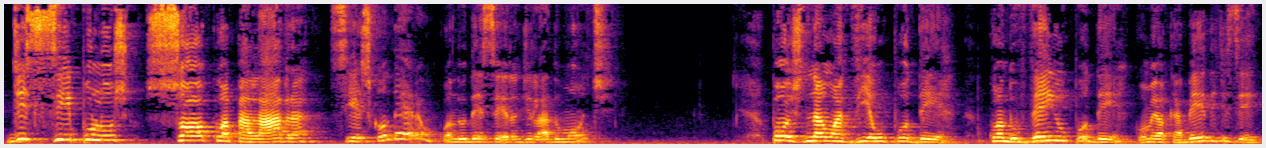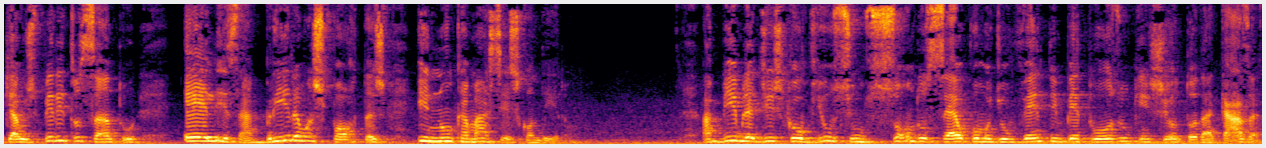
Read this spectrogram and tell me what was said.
Discípulos só com a palavra se esconderam quando desceram de lá do monte, pois não havia o poder quando vem o poder, como eu acabei de dizer, que é o Espírito Santo, eles abriram as portas e nunca mais se esconderam. A Bíblia diz que ouviu-se um som do céu como de um vento impetuoso que encheu toda a casa.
